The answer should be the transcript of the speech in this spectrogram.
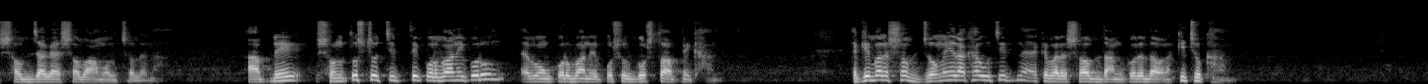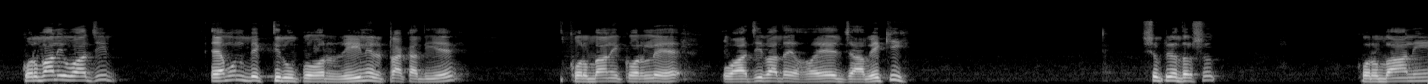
সব জায়গায় সব আমল চলে না। আপনি সন্তুষ্ট চিত্তে কোরবানি করুন এবং কোরবানির পশুর গোস্ত আপনি খান। একেবারে সব জমে রাখা উচিত না, একেবারে সব দান করে দেওয়া না, কিছু খান। কোরবানি ওয়াজিব এমন ব্যক্তির উপর ঋণের টাকা দিয়ে কোরবানি করলে ওয়াজিব আদায় হয়ে যাবে কি? সুপ্রিয় দর্শক, কোরবানি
